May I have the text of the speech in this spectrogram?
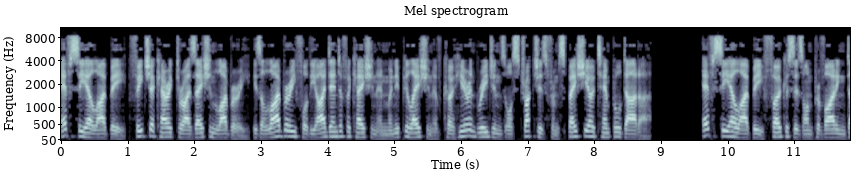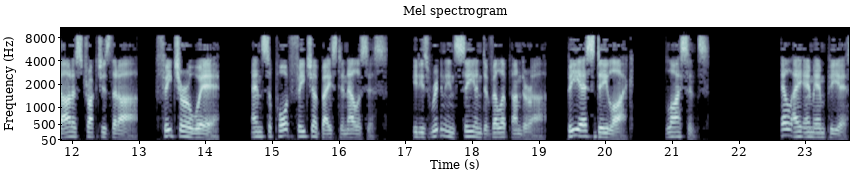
FCLIB Feature Characterization Library is a library for the identification and manipulation of coherent regions or structures from spatio-temporal data. FCLIB focuses on providing data structures that are «feature-aware» and support feature-based analysis. It is written in C and developed under a BSD-like license. LAMMPS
